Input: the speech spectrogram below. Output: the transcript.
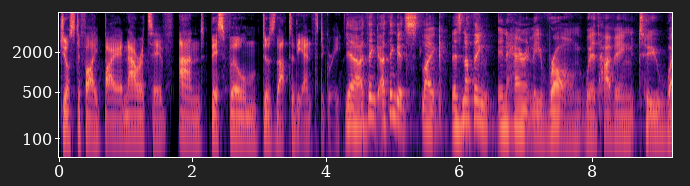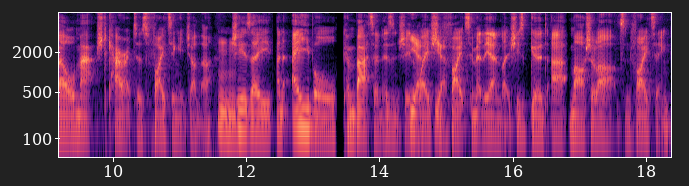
justified by a narrative, and this film does that to the nth degree. Yeah, I think I think it's like there's nothing inherently wrong with having two well-matched characters fighting each other. She is a an able combatant, isn't she? The Yeah, way she yeah. fights him at the end, like she's good at martial arts and fighting.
